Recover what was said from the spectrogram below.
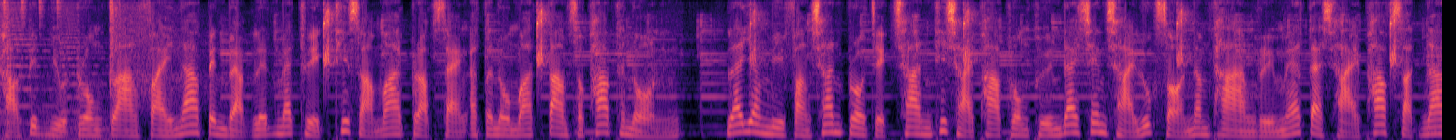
ขาวติดอยู่ตรงกลางไฟหน้าเป็นแบบ LED Matrix ที่สามารถปรับแสงอัตโนมัติตามสภาพถนน และยังมีฟังก์ชัน projection ที่ฉายภาพลงพื้นได้เช่นฉายลูกศรนนำทาง หรือแม้แต่ฉายภาพสัตว์น่า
